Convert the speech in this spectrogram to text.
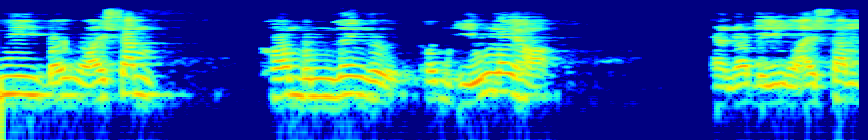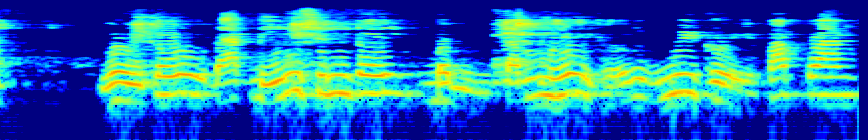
huy bởi ngoại xâm. Khó minh lấy người, không hiểu lấy họ. Thành ra bị ngoại xâm người tu đạt điển sinh tươi, bình tâm hướng thượng vui cười pháp quan.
